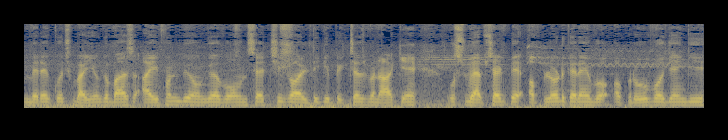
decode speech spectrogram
मेरे कुछ भाइयों के पास आईफोन भी होंगे, वो उनसे अच्छी क्वालिटी की पिक्चर्स बना के उस वेबसाइट पे अपलोड करें, वो अप्रूव हो जाएँगी।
